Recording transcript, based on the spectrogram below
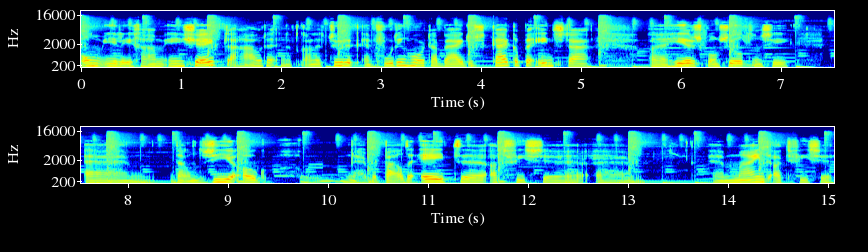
om je lichaam in shape te houden. En dat kan natuurlijk, en voeding hoort daarbij. Dus kijk op mijn Insta, Heres Consultancy. Uh, dan zie je ook nou, bepaalde eetadviezen, mindadviezen,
